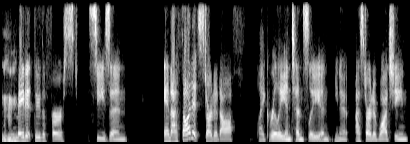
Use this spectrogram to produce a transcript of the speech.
Mhm. made it through the first season. And I thought it started off like really intensely. And, you know, I started watching,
